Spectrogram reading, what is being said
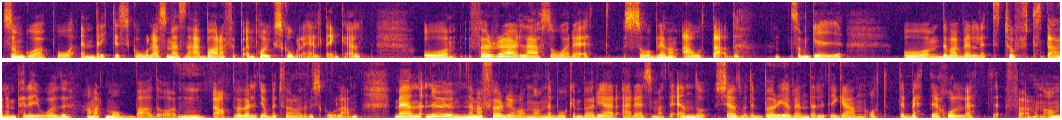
Som går på en brittisk skola som är sån här, bara för en pojkskola helt enkelt. Och förra läsåret så blev han outad som gay. Och det var väldigt tufft där en period. Han var mobbad och ja, det var väldigt jobbigt för honom i skolan. Men nu när man följer honom när boken börjar är det som att det ändå känns som att det börjar vända lite grann åt det bättre hållet för honom.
